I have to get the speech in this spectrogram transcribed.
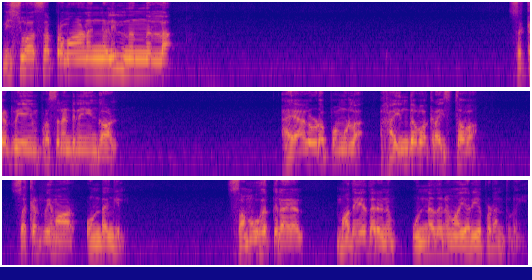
വിശ്വാസ പ്രമാണങ്ങളിൽ നിന്നുള്ള സെക്രട്ടറിയെയും പ്രസിഡന്റിനെയും കാൾ അയാളോടൊപ്പമുള്ള ഹൈന്ദവ ക്രൈസ്തവ സെക്രട്ടറിമാർ ഉണ്ടെങ്കിൽ സമൂഹത്തിൽ അയാൾ മതേതരനും ഉന്നതനുമായി അറിയപ്പെടാൻ തുടങ്ങി.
